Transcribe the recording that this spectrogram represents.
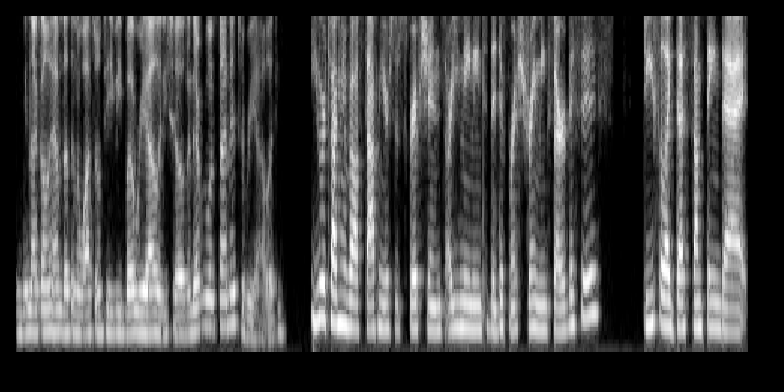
we're not gonna have nothing to watch on TV but reality shows, and everyone's not into reality. You were talking about stopping your subscriptions. Are you meaning to the different streaming services? Do you feel like that's something that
